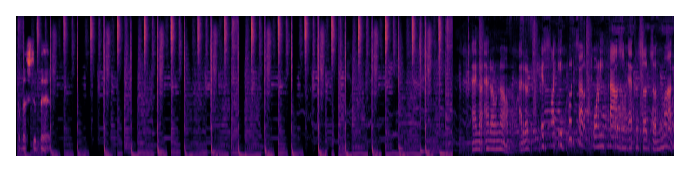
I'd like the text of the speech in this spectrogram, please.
I must admit. And I don't know. I don't. It's like he puts out twenty thousand episodes a month.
